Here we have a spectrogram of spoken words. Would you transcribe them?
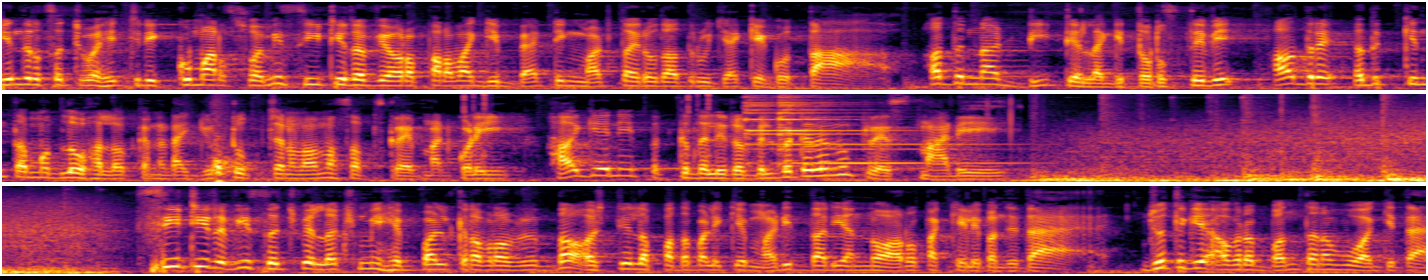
ಕೇಂದ್ರ ಸಚಿವ H D Kumaraswamy C T Ravi ಅವರ ಪರವಾಗಿ ಬ್ಯಾಟಿಂಗ್ ಮಾಡ್ತಾ ಇರೋದಾದ್ರೂ ಯಾಕೆ ಗೊತ್ತಾ? ಅದನ್ನ ಡೀಟೇಲ್ ಆಗಿ ತೋರಿಸ್ತೀವಿ. ಆದ್ರೆ ಅದಕ್ಕಿಂತ ಮೊದಲು ಹಲೋ ಕನ್ನಡ ಯೂಟ್ಯೂಬ್ ಚಾನಲ್ ಅನ್ನು ಸಬ್ಸ್ಕ್ರೈಬ್ ಮಾಡ್ಕೊಳ್ಳಿ. ಹಾಗೇನೇ ಪಕ್ಕದಲ್ಲಿರೋ ಬೆಲ್ ಬಟನ್ ಅನ್ನು ಪ್ರೆಸ್ ಮಾಡಿ. ಸಿಟಿ ರವಿ ಸಚಿವೆ ಲಕ್ಷ್ಮಿ ಹೆಬ್ಬಾಳ್ಕರ್ ಅವರ ವಿರುದ್ಧ ಅಶ್ಲೀಲ ಪದ ಬಳಕೆ ಮಾಡಿದ್ದಾರೆ ಅನ್ನೋ ಆರೋಪ ಕೇಳಿಬಂದಿದೆ ಜೊತೆಗೆ ಅವರ ಬಂಧನವೂ ಆಗಿದೆ.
